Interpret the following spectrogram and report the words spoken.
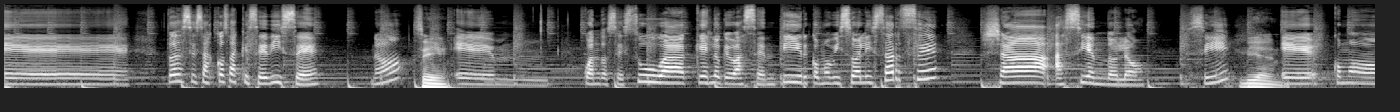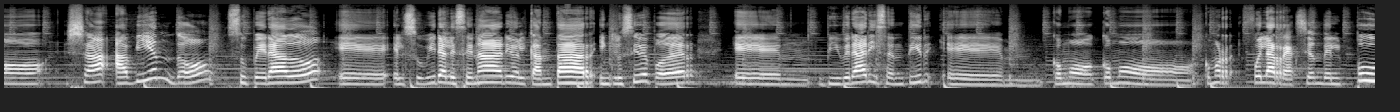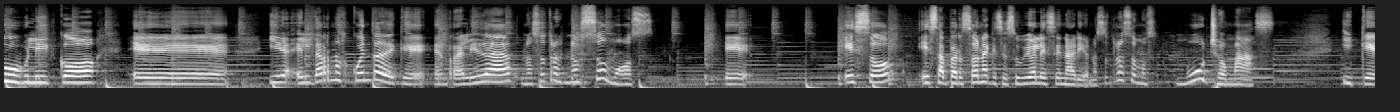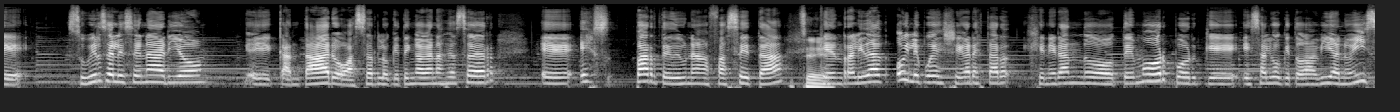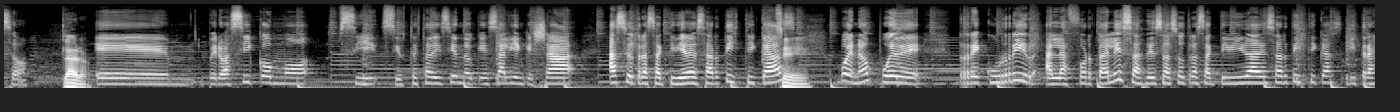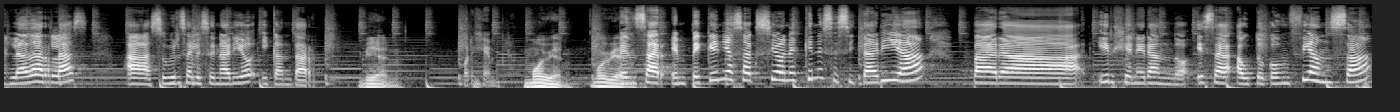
todas esas cosas que se dice, ¿no? Sí. cuando se suba, qué es lo que va a sentir, cómo visualizarse ya haciéndolo, ¿sí? Bien. Eh, como ya habiendo superado eh, el subir al escenario, el cantar, inclusive poder eh, vibrar y sentir eh, cómo, cómo- cómo fue la reacción del público. eh, y el darnos cuenta de que en realidad nosotros no somos eso, esa persona que se subió al escenario. Nosotros somos mucho más. Y que subirse al escenario, eh, cantar o hacer lo que tenga ganas de hacer, eh, es parte de una faceta Sí. que en realidad hoy le puede llegar a estar generando temor porque es algo que todavía no hizo. Claro. Eh, pero así como si, si usted está diciendo que es alguien que ya hace otras actividades artísticas, Sí. Bueno, puede recurrir a las fortalezas de esas otras actividades artísticas y trasladarlas a subirse al escenario y cantar, Bien. por ejemplo. Muy bien. Muy bien. Pensar en pequeñas acciones que necesitaría para ir generando esa autoconfianza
